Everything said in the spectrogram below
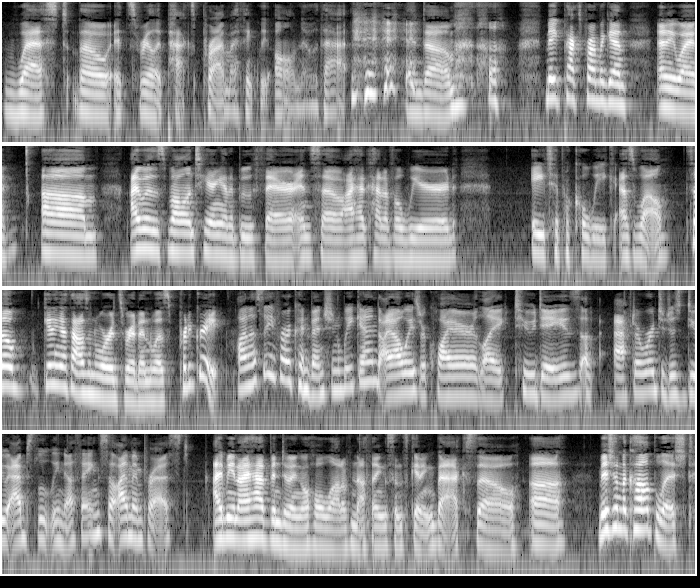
West, though it's really PAX Prime. I think we all know that. and um, make PAX Prime again. Anyway, um, I was volunteering at a booth there, and so I had kind of a weird, atypical week as well. So getting a thousand words written was pretty great. Honestly, for a convention weekend, I always require like two days of afterward to just do absolutely nothing, so I'm impressed. I mean, I have been doing a whole lot of nothing since getting back, so uh, mission accomplished.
